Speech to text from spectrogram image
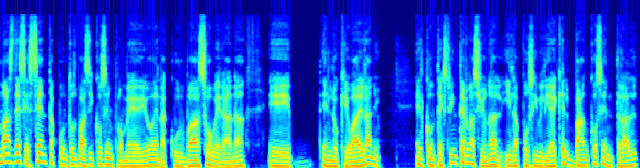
más de 60 puntos básicos en promedio de la curva soberana eh, en lo que va del año. El contexto internacional y la posibilidad de que el Banco Central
